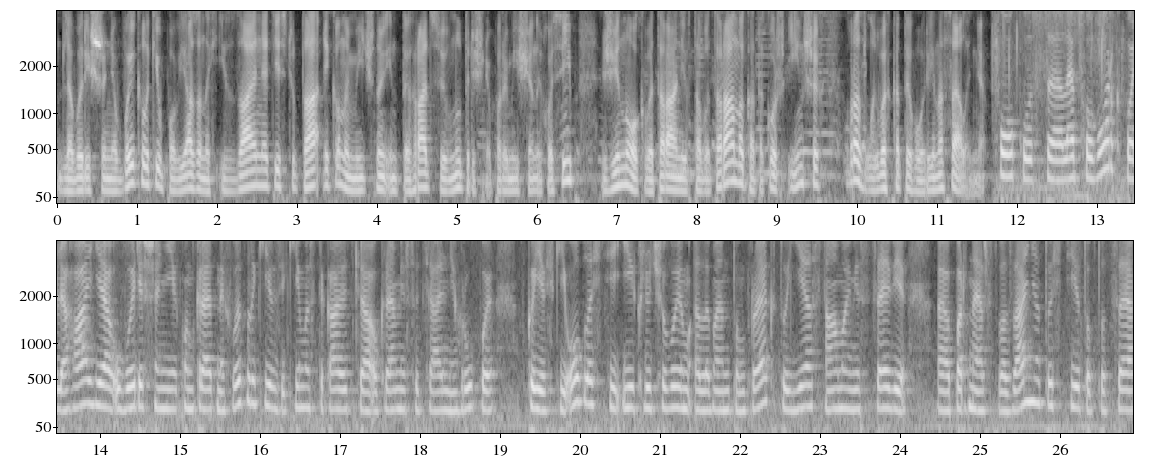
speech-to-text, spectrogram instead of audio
для вирішення викликів пов'язаних із зайнятістю та економічною інтеграцією внутрішньо переміщених осіб, жінок, ветеранів та ветеранок, а також інших вразливих категорій населення. Фокус е, Lab полягає у вирішенні конкретних викликів, з якими стикаються окремі соціальні групи Київській області. І ключовим елементом проекту є саме місцеві е, партнерства зайнятості, тобто це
